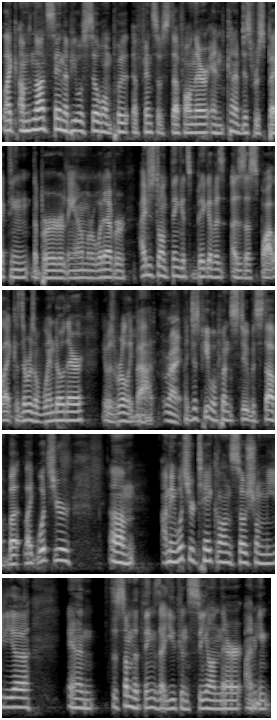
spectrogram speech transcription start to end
like, I'm not saying that people still won't put offensive stuff on there and kind of disrespecting the bird or the animal or whatever. I just don't think it's big of as, as a spotlight because there was a window there. It was really bad. Right. Like, just people putting stupid stuff. But, like, what's your, um, I mean, what's your take on social media and the, some of the things that you can see on there? I mean,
